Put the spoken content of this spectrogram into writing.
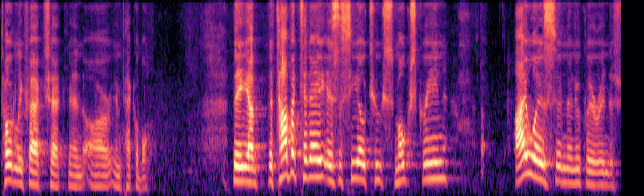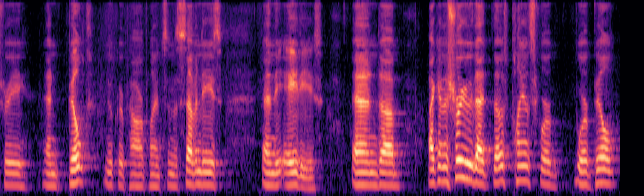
totally fact-checked and are impeccable. The, uh, the topic today is the CO2 smokescreen. I was in the nuclear industry and built nuclear power plants in the 70s and the 80s. And uh, I can assure you that those plants were, were built,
